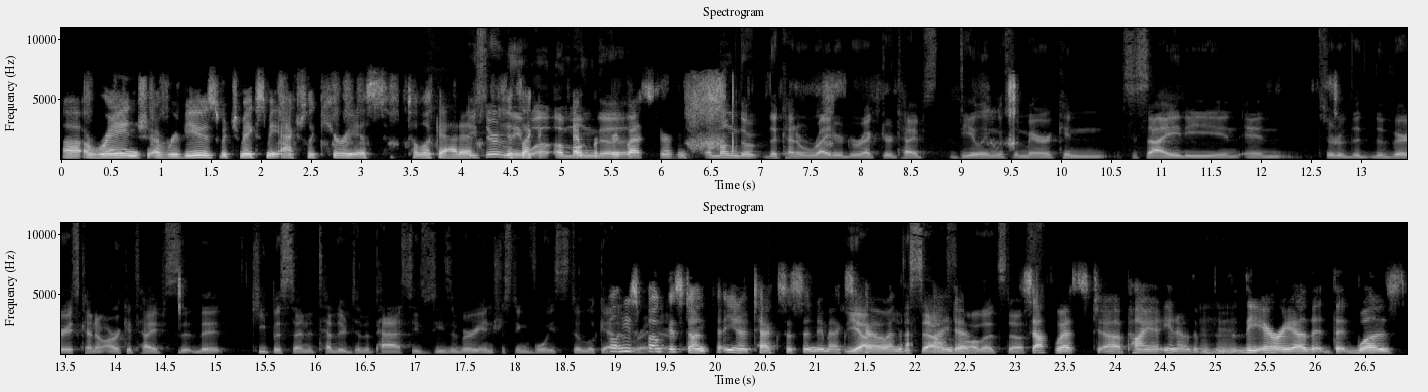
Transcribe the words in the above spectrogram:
uh, a range of reviews, which makes me actually curious to look at it. He's certainly it's like a among the- western. among the the kind of writer director types dealing with American society and and sort of the, the various kind of archetypes that, that keep us kind of tethered to the past. He's he's a very interesting voice to look at. Well, he's right now. focused on you know Texas and New Mexico yeah, and the South, kind of all that stuff. Southwest uh, pioneer, you know, the, Mhm. the area that, that was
